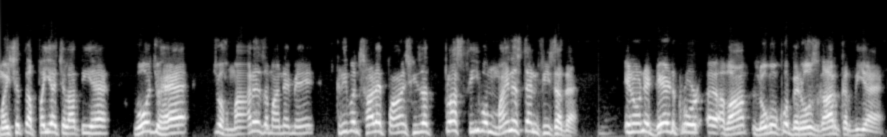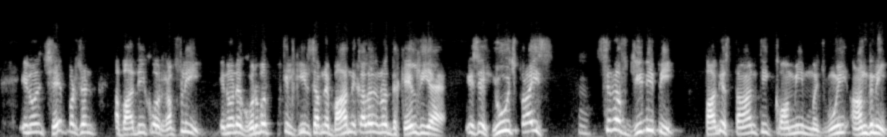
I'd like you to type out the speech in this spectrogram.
मीशत का पहिया चलाती है, वो जो है, जो हमारे जमाने में करीबन साढ़े पाँच फ़ीसद प्लस थी, वो माइनस टेन फ़ीसद है। इन्होंने डेढ़ करोड़ अवाम लोगों को बेरोजगार कर दिया है। इन्होंने छह परसेंट आबादी को रफली इन्होंने गुर्बत की लकीर से हमने बाहर निकाला इन्होंने धकेल दिया है। इसे ह्यूज प्राइस सिर्फ़ जीडीपी पाकिस्तान की कौमी मजमू आमदनी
